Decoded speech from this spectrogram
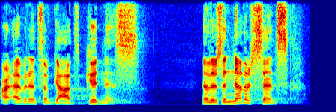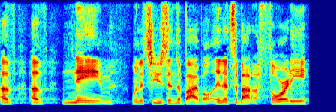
are evidence of God's goodness. Now, there's another sense of, of name when it's used in the Bible, and it's about authority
